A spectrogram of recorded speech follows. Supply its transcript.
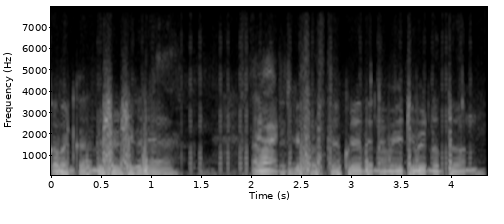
কমেন্ট করেন বেশি বেশি করে। আর আইডিটাকে সাবস্ক্রাইব করে দেন, আমি ইউটিউবের নতুন।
